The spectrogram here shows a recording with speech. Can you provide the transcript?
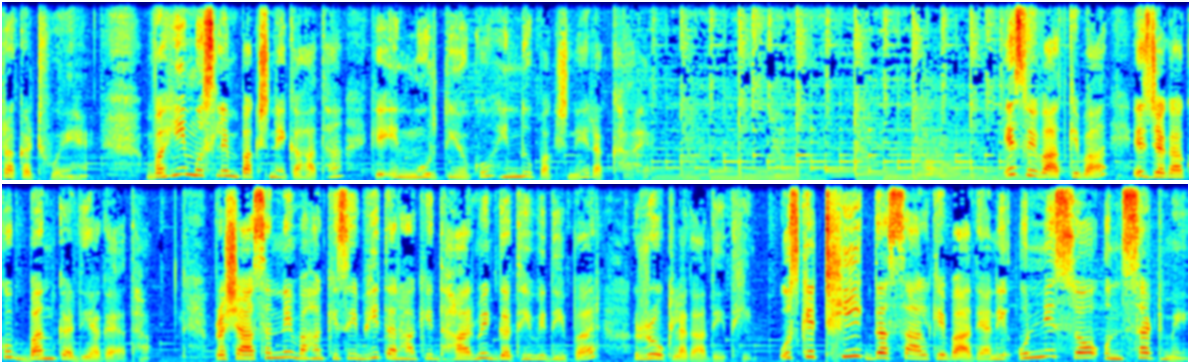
प्रकट हुए हैं। वही मुस्लिम पक्ष ने कहा था कि इन मूर्तियों को हिंदू पक्ष ने रखा है। इस विवाद के बाद इस जगह को बंद कर दिया गया था। प्रशासन ने वहाँ किसी भी तरह की धार्मिक गतिविधि पर रोक लगा दी थी। उसके ठीक दस साल के बाद, यानी उन्नीस सौ उनसठ में,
